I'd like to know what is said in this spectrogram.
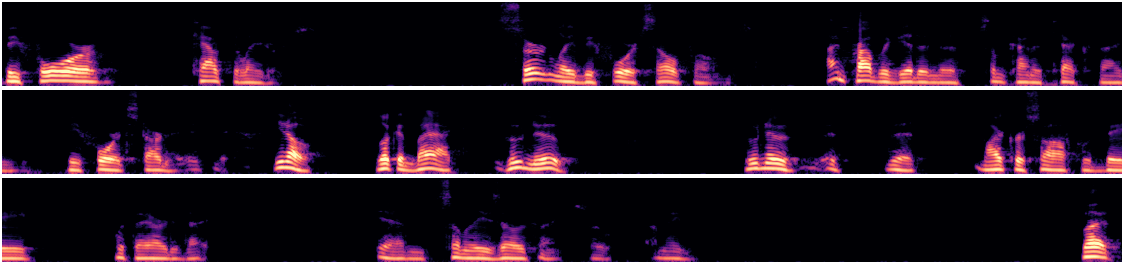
before calculators, certainly before cell phones, I'd probably get into some kind of tech thing before it started. It- you know, looking back, who knew? Who knew that, that Microsoft would be what they are today? And some of these other things. So, I mean, but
